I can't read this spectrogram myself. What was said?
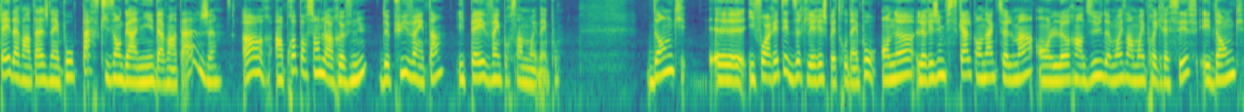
paient davantage d'impôts parce qu'ils ont gagné davantage. Or, en proportion de leurs revenus, depuis 20 ans, ils payent 20 de moins d'impôts. Donc, euh, il faut arrêter de dire que les riches paient trop d'impôts. On a le régime fiscal qu'on a actuellement, on l'a rendu de moins en moins progressif et donc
